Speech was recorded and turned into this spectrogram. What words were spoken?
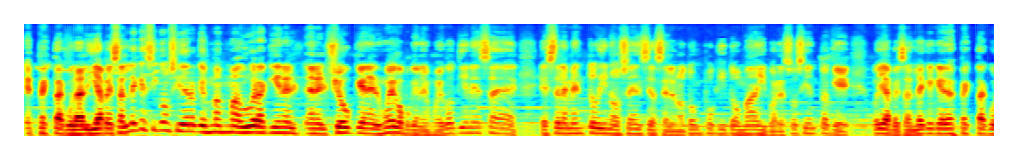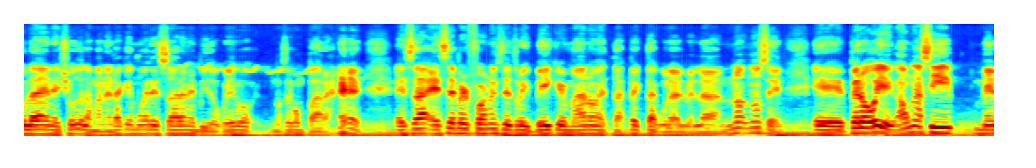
espectacular. Y a pesar de que sí considero que es más madura aquí en el, en el show que en el juego, porque en el juego tiene ese, ese elemento de inocencia, se le nota un poquito más y por eso siento que, oye, a pesar de que quedó espectacular en el show, de la manera que muere Sara en el videojuego, no se compara compara. Esa, ese performance de Troy Baker, hermano, está espectacular, ¿verdad? No, no sé. Eh, pero oye, aún así me,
